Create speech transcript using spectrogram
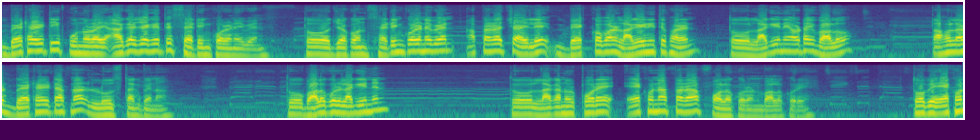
ব্যাটারিটি পুনরায় আগের জায়গাতে সেটিং করে নেবেন। তো যখন সেটিং করে নেবেন, আপনারা চাইলে ব্যাক কভার লাগিয়ে নিতে পারেন। তো লাগিয়ে নেওয়াটাই ভালো। তাহলে আর ব্যাটারিটা আপনার লুজ থাকবে না। তো ভালো করে লাগিয়ে নেন। তো লাগানোর পরে এখন আপনারা ফলো করুন ভালো করে। তবে এখন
